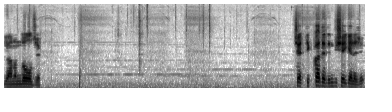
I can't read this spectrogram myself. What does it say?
Yanımda olacak. Chat dikkat edin bir şey gelecek.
